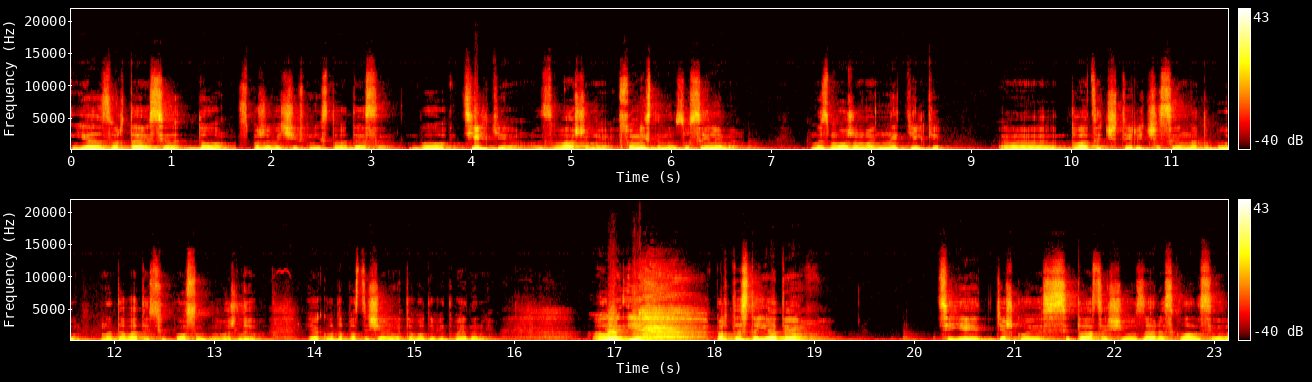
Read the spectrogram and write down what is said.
Я звертаюся до споживачів міста Одеси, бо тільки з вашими сумісними зусиллями ми зможемо не тільки е, 24 часи на добу надавати цю послугу важливу, як водопостачання та водовідведення, але і протистояти цієї тяжкої ситуації, що зараз склалася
